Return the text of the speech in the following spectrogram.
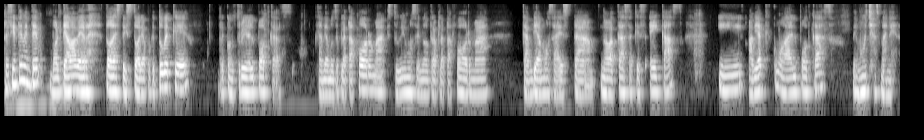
Recientemente volteaba a ver toda esta historia porque tuve que reconstruir el podcast. Cambiamos de plataforma, estuvimos en otra plataforma, cambiamos a esta nueva casa que es ACAS y había que acomodar el podcast de muchas maneras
